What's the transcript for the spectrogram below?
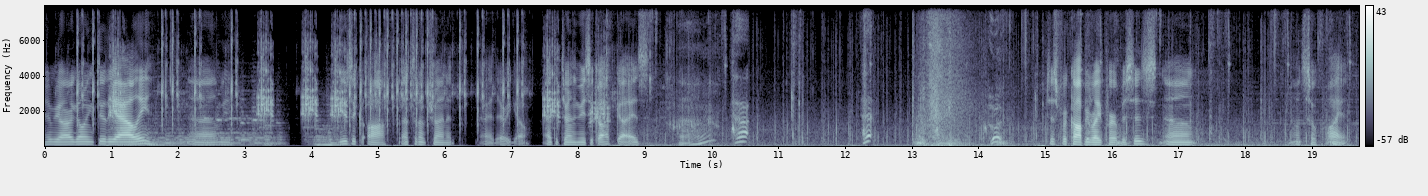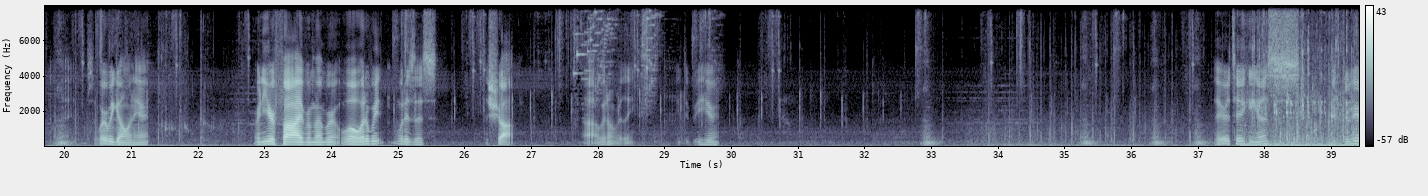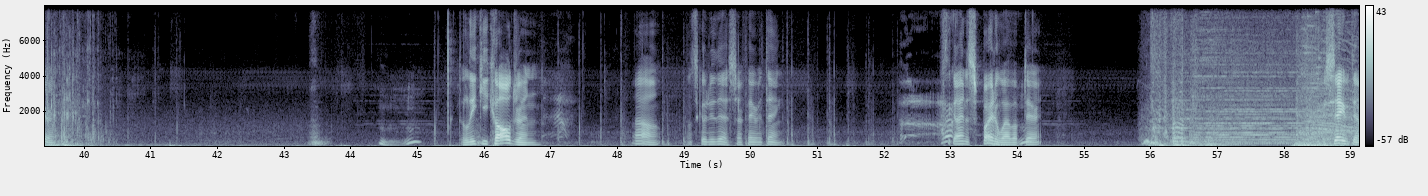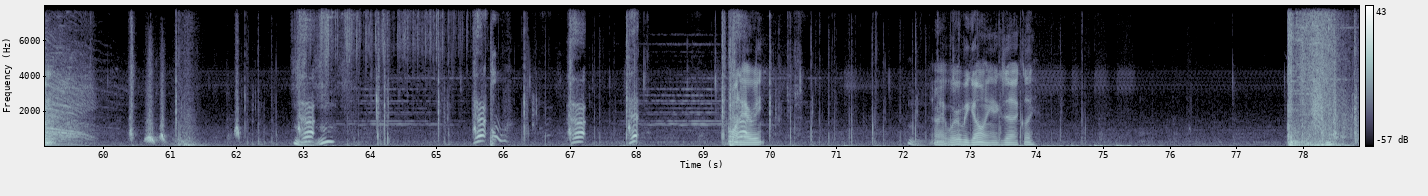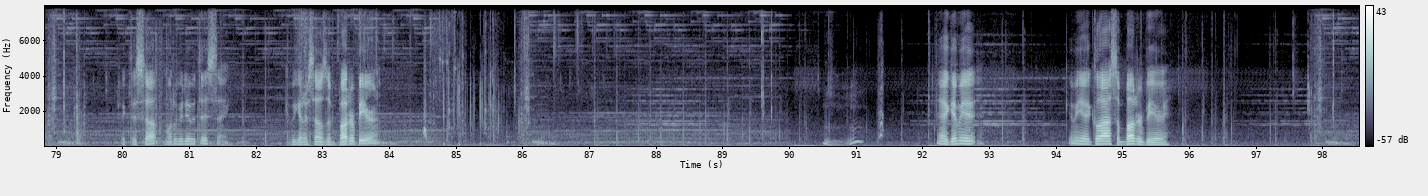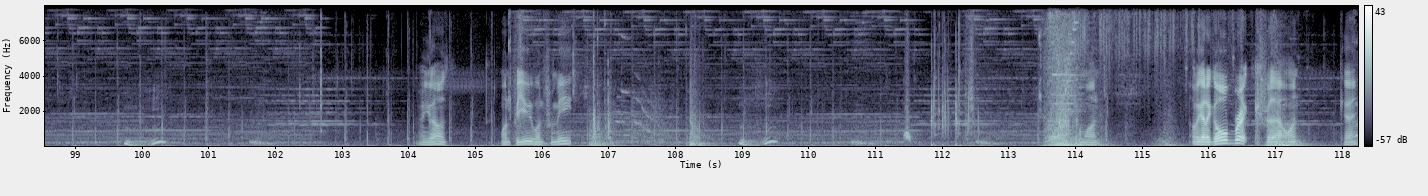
Here we are going through the alley. Uh, me... Music off. That's what I'm trying to... Alright, there we go. I have to turn the music off, guys. Just for copyright purposes. Um, oh, it's so quiet. Alright, so where are we going here? We're in year five, remember? Whoa, what are we... What is this? Shop. Uh, we don't really need to be here. They're taking us through here. The leaky cauldron. Wow, let's go do this, our favorite thing. There's a guy in a spider web up there. Saved him. Come on, Harry. Alright, where are we going exactly? Pick this up. What do we do with this thing? Can we get ourselves a butter Yeah, give me a give me a glass of butter beer. There you go. One for you, one for me. Come on. Oh, we got a gold brick for that one. Okay.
